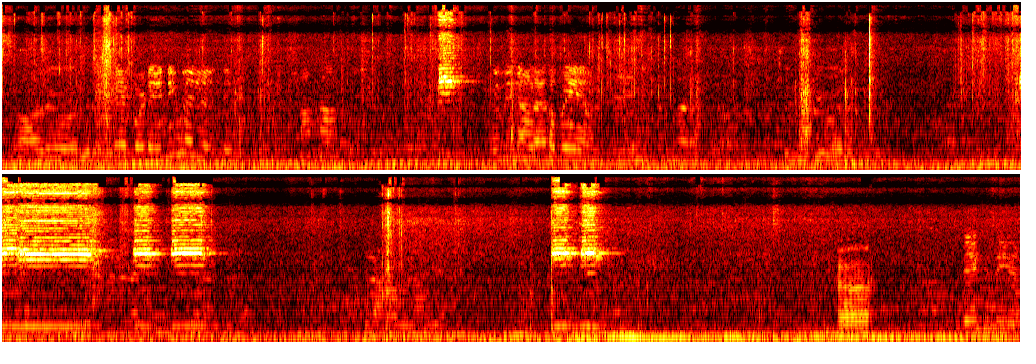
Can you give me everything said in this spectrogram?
ਸਾਰੇ ਵਾਲੇ ਇਹ ਬੜੇ ਨਹੀਂ ਮਿਲ ਜਾਂਦੇ ਹਾਂ ਹਾਂ ਇਹ ਵੀ ਨਾਲ ਕਮੇ ਆ ਚੁੰਕੀ ਵਾਲੇ। ਹਾਂ। ਦੇਖਦੇ ਆ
